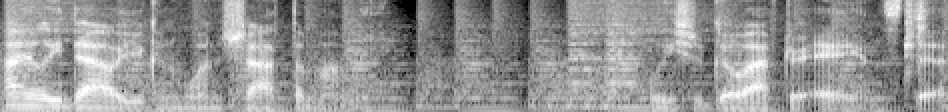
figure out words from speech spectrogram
Highly doubt you can one-shot the mummy. We should go after A instead.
